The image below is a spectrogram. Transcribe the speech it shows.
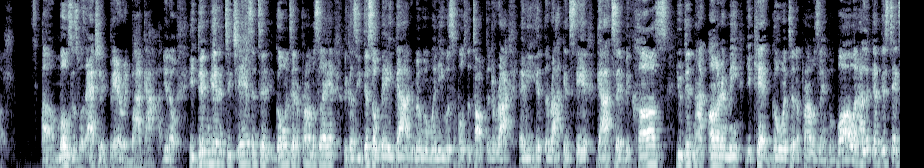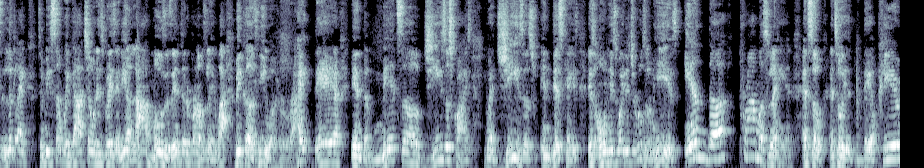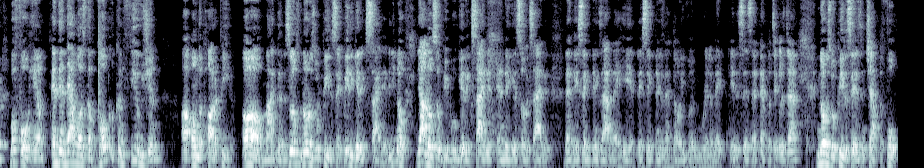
uh, Moses was actually buried by God. You know, he didn't get a chance to go into the promised land because he disobeyed God. Remember when he was supposed to talk to the rock and he hit the rock instead? God said, because you did not honor me, you can't go into the promised land. But boy, when I look at this text, it looked like to me some way God showed his grace and he allowed Moses into the promised land. Why? Because he was right there in the midst of Jesus Christ where Jesus, in this case, is on his way to Jerusalem. He is in the promised land. And so, and so they appear before him. And then that was the vocal confusion uh, on the part of Peter. Oh my goodness. Notice what Peter said. Peter get excited. You know, y'all know some people who get excited and they get so excited that they say things out of their head. They say things that don't even really make any sense at that particular time. Notice what Peter says in chapter 4.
